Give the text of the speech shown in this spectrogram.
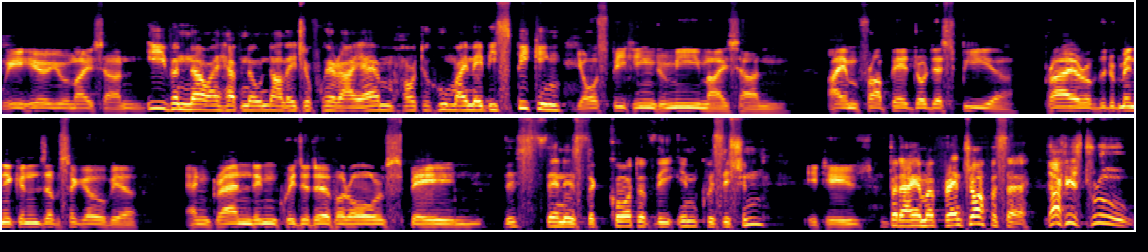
we hear you, my son. even now I have no knowledge of where I am or to whom I may be speaking. You're speaking to me, my son. I am Fra Pedro d'Espia, prior of the Dominicans of Segovia, and Grand Inquisitor for all Spain. This then is the court of the Inquisition, It is. but I am a French officer. That is true.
